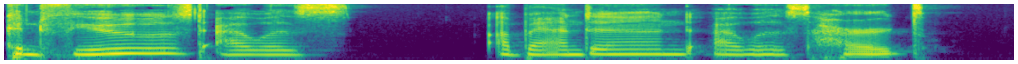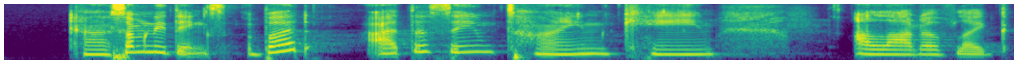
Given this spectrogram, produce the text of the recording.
confused. I was abandoned. I was hurt. Uh, so many things. But at the same time came a lot of like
